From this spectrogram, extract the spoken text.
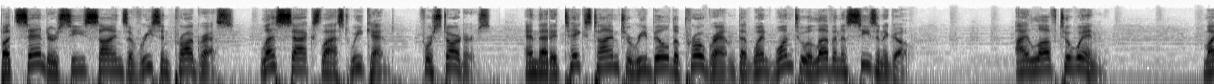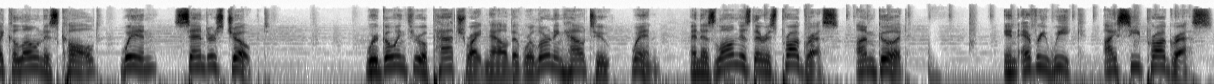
But Sanders sees signs of recent progress, less sacks last weekend, for starters, and that it takes time to rebuild a program that went 1 to 11 a season ago. I love to win. My cologne is called Win, Sanders joked. We're going through a patch right now that we're learning how to win, and as long as there is progress, I'm good. In every week, I see progress.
